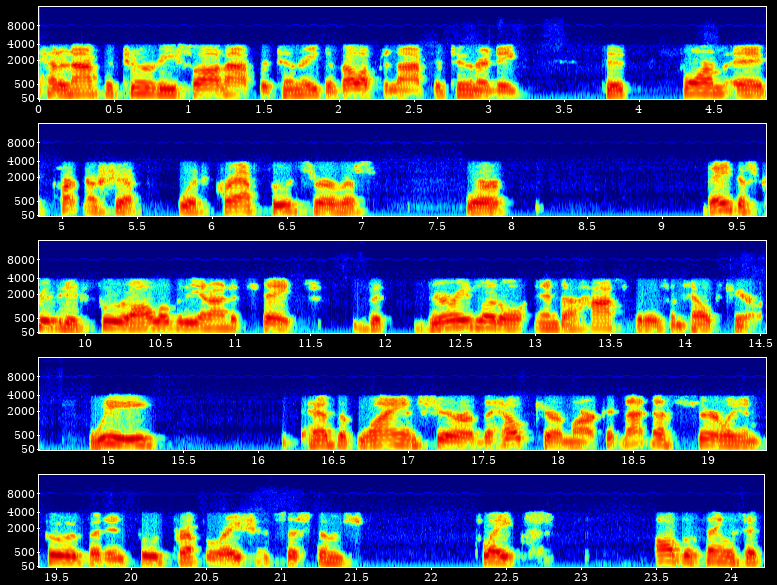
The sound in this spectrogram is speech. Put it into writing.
had an opportunity, saw an opportunity, developed an opportunity to form a partnership with Kraft Food Service where they distributed food all over the United States, but very little into hospitals and healthcare. We had the lion's share of the healthcare market, not necessarily in food, but in food preparation systems, plates, all the things that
